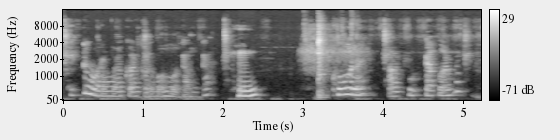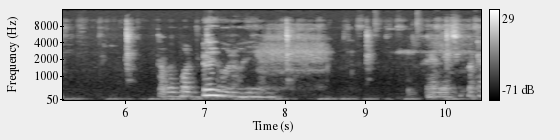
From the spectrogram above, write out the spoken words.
একটু বড় করব মোটা মোটা হুম। খুব নয় আর পুরটা করবে। তবে বড্ডই বড় হয়ে যাবে। আর লেচি কটা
